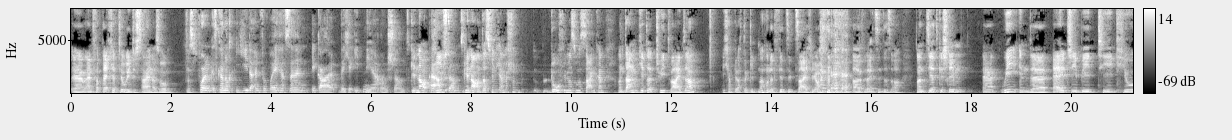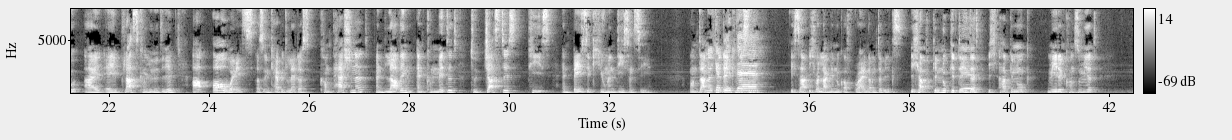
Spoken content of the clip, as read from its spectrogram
äh, ein Verbrecher theoretisch sein. Also das Vor allem, es kann auch jeder ein Verbrecher sein, egal welcher Ethnie er anstammt. genau, Äh, abstammt. genau. Und das finde ich einmal schon doof, wie man sowas sagen kann. Und dann geht der Tweet weiter. Ich habe gedacht, da gibt noch 140 Zeichen, aber, aber vielleicht sind das auch. Und die hat geschrieben, äh, we in the LGBTQIA plus community are always, also in capital letters, compassionate and loving and committed to justice, peace and basic human decency. Und dann habe ich mir denken Gebete. müssen, ich sag, ich war lang genug auf Grinder unterwegs. Ich habe genug gedatet. Ich habe genug Medien konsumiert.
